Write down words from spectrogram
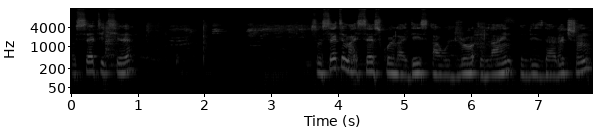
I'll set it here. So setting my set square like this i will draw a line in this direction.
